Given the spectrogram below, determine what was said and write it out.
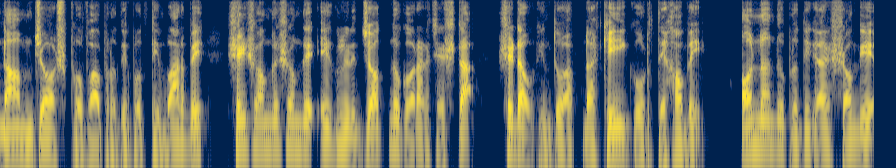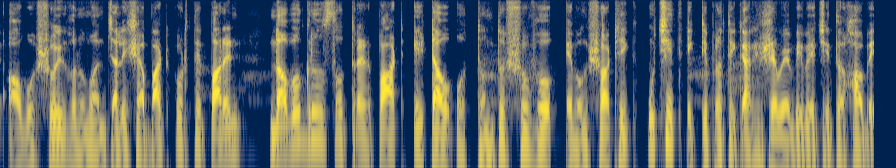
নাম, যশ, প্রভাব, প্রতিপত্তি বাড়বে, সেই সঙ্গে সঙ্গে এগুলির যত্ন করার চেষ্টা, সেটাও কিন্তু আপনাকেই করতে হবে। অন্যান্য প্রতিকারের সঙ্গে অবশ্যই হনুমান চালিসা পাঠ করতে পারেন। নবগ্রহ স্তোত্রের পাঠ এটাও অত্যন্ত শুভ এবং সঠিক উচিত একটি প্রতিকার হিসেবে বিবেচিত হবে।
